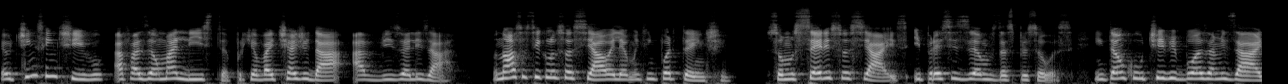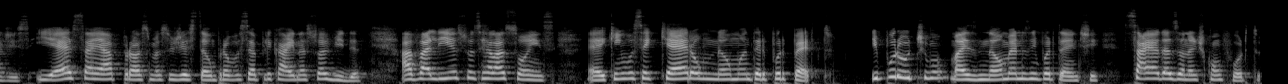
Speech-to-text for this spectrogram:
eu te incentivo a fazer uma lista, porque vai te ajudar a visualizar. O nosso ciclo social ele é muito importante. Somos seres sociais e precisamos das pessoas. Então cultive boas amizades e essa é a próxima sugestão para você aplicar aí na sua vida. Avalie as suas relações, é, quem você quer ou não manter por perto. E por último, mas não menos importante, saia da zona de conforto.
